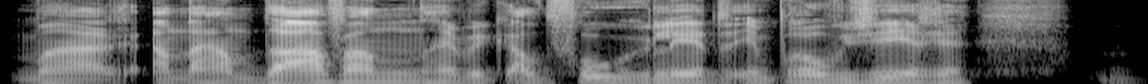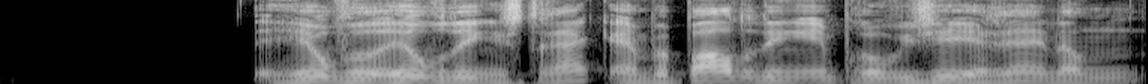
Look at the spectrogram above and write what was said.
Maar aan de hand daarvan heb ik altijd vroeger geleerd improviseren. Heel veel, heel veel dingen strak en bepaalde dingen improviseren. En dan,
